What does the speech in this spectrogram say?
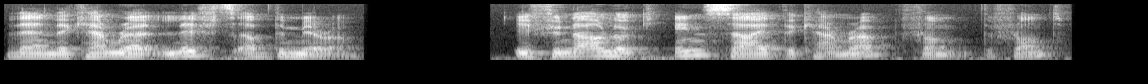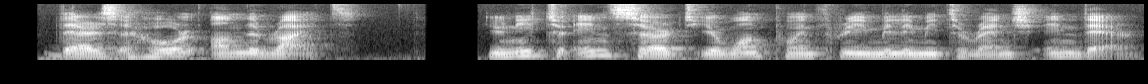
then the camera lifts up the mirror. If you now look inside the camera from the front, there is a hole on the right. You need to insert your 1.3mm wrench in there.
